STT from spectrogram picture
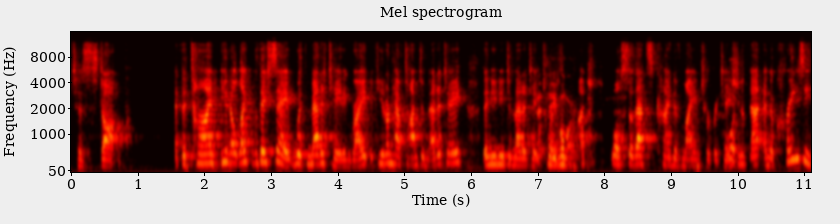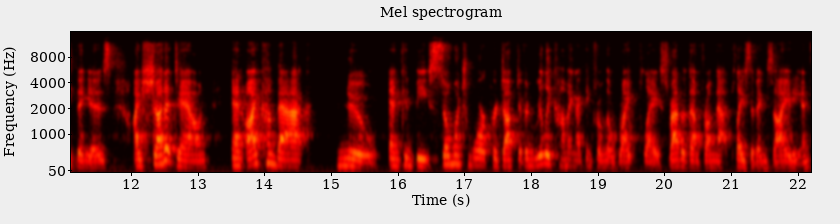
to stop at the time you know like they say with meditating right if you don't have time to meditate then you need to meditate, meditate twice more much. well so that's kind of my interpretation what? of that and the crazy thing is i shut it down and i come back new and can be so much more productive and really coming, I think, from the right place rather than from that place of anxiety and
